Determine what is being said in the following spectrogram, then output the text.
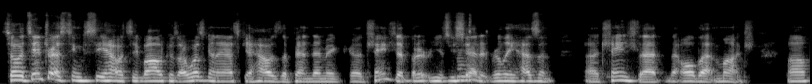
So it's interesting to see how it's evolved because I was going to ask you how has the pandemic uh, changed it, but as you mm-hmm. said, it really hasn't uh, changed that all that much. Uh,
